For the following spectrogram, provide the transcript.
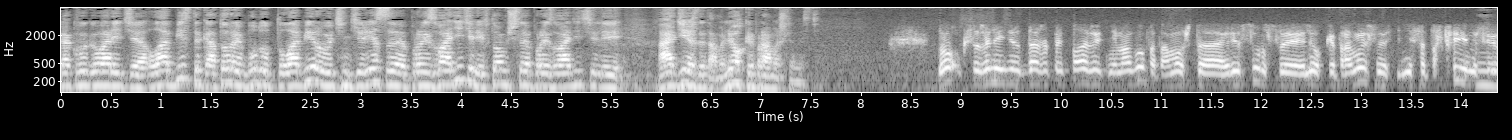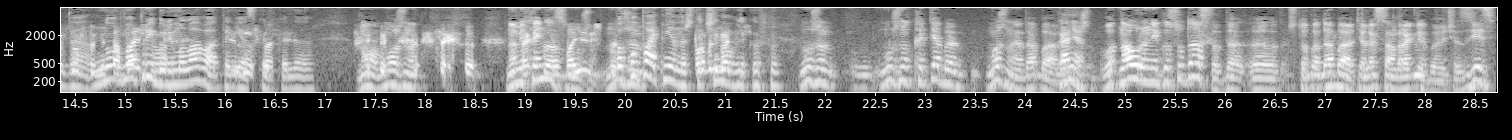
как вы говорите, лоббисты, которые будут лоббировать интересы производителей, в том числе производителей одежды, там, легкой промышленности? Ну, к сожалению, даже предположить не могу, потому что ресурсы легкой промышленности несопоставимы с Да, ресурсами норма табачного прибыли маловато бизнеса. несколько, да. Но можно, но механизм боюсь, нужен. Нужен, Покупать не на что чиновников. нужен, нужно хотя бы, можно я добавлю? Конечно. Вот на уровне государства, да, э, чтобы добавить Александра Глебовича, здесь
